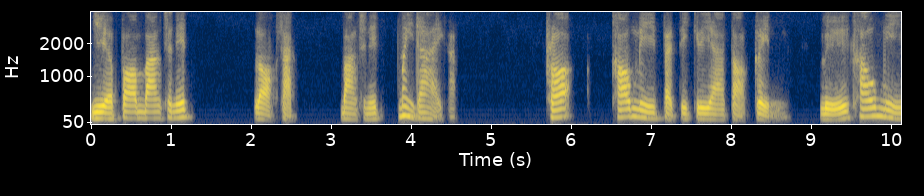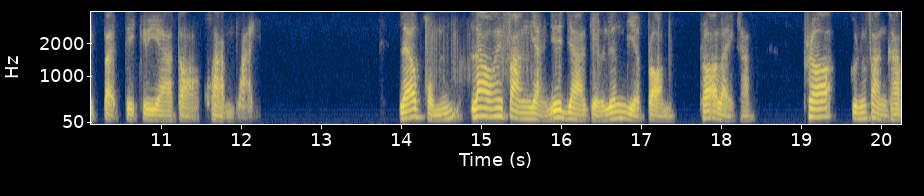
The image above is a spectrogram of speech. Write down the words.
เหยื่อปลอมบางชนิด หลอกสัตว์ บางชนิดไม่ได้ครับ เพราะเขามีปฏิกิริยาต่อกลิ่น หรือเขามีปฏิกิริยาต่อความไหว แล้วผมเล่าให้ฟังอย่างยืดยาวเกี่ยวกับเรื่องเหยื่อปลอม เพราะอะไรครับ เพราะคุณผู้ฟังครับ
